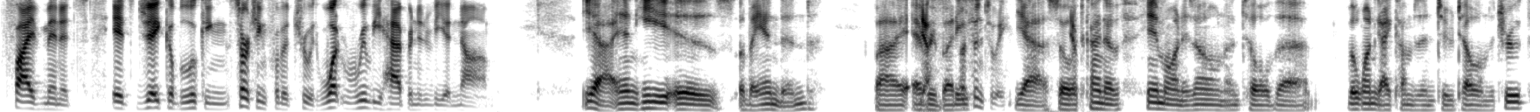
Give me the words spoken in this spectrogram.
five minutes, it's Jacob looking, searching for the truth. What really happened in Vietnam? Yeah, and he is abandoned by everybody. Yes, essentially. Yeah, so Yep. it's kind of him on his own until the the one guy comes in to tell him the truth.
